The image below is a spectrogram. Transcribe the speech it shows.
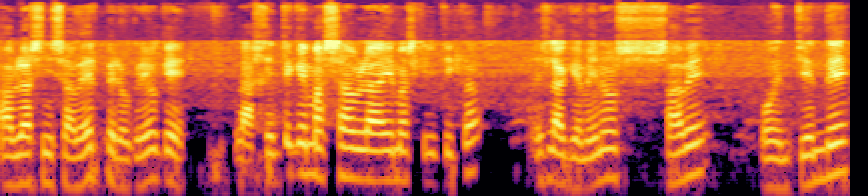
hablar sin saber, pero creo que la gente que más habla y más critica es la que menos sabe o entiende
